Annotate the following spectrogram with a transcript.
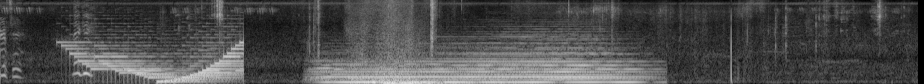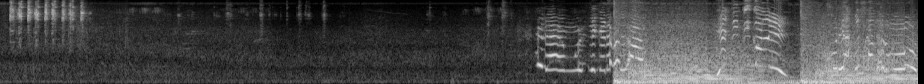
লাগেছে দেখি। কি করলি? ওরে এত সাধার মুখ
